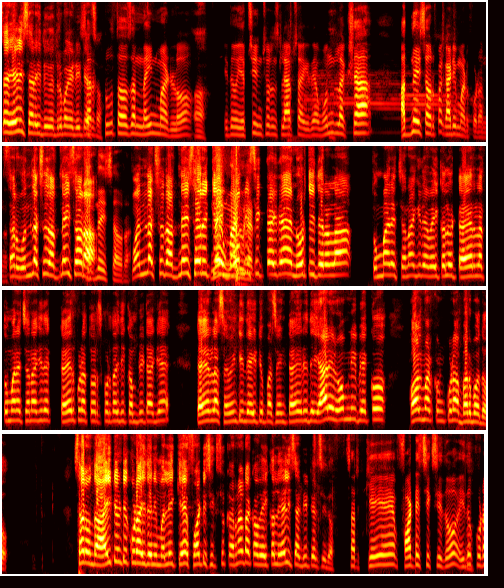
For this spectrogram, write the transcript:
ಸರ್ ಹೇಳಿ ಸರ್ ಇದು ಇದ್ರ ಬಗ್ಗೆ ಡೀಟೇಲ್ಸ್ ಟೂ ತೌಸಂಡ್ ನೈನ್ ಮಾಡಲು. ಇದು ಎಫ್ ಸಿ ಇನ್ಶೂರೆನ್ಸ್ ಲ್ಯಾಬ್ಸ್ ಆಗಿದೆ. ಒಂದ್ ಲಕ್ಷ ಹದಿನೈದು ಸಾವಿರ ರೂಪಾಯಿ ಗಾಡಿ ಮಾಡ್ಕೊಡೋಣ ಸರ್ ಒಂದ್ ಲಕ್ಷದ ಹದಿನೈದು ಸಾವಿರ? ಹದಿನೈದು ಸಾವಿರ. ಒಂದ್ ಲಕ್ಷದ ಹದಿನೈದು ಸಾವಿರಕ್ಕೆ ಸಿಗ್ತಾ ಇದೆ. ನೋಡ್ತಿದ್ದೀರಲ್ಲ ತುಂಬಾನೇ ಚೆನ್ನಾಗಿದೆ ವೆಹಿಕಲ್ ಟೈರ್ ಎಲ್ಲ ತುಂಬಾನೇ ಚೆನ್ನಾಗಿದೆ. ಟೈರ್ ಕೂಡ ತೋರಿಸ್ಕೊಡ್ತಾ ಇದೀವಿ ಕಂಪ್ಲೀಟ್ ಆಗಿ. ಟೈರ್ ಎಲ್ಲ ಸೆವೆಂಟಿಂದ ಏಯ್ಟಿ ಪರ್ಸೆಂಟ್ ಟೈರ್ ಇದೆ. ಯಾರೇ ಓಮ್ನಿ ಬೇಕು ಕಾಲ್ ಮಾಡ್ಕೊಂಡು ಕೂಡ ಬರ್ಬೋದು. ಸರ್ ಒಂದು ಐ ಟ್ವೆಂಟಿ ಕೂಡ ಇದೆ ನಿಮ್ಮಲ್ಲಿ. K forty six Karnataka vehicle ಹೇಳಿ ಸರ್ ಡೀಟೇಲ್ಸ್ ಇದು. ಸರ್ ಕೆ ಫಾರ್ಟಿ ಸಿಕ್ಸ್ ಇದು. ಇದು ಕೂಡ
